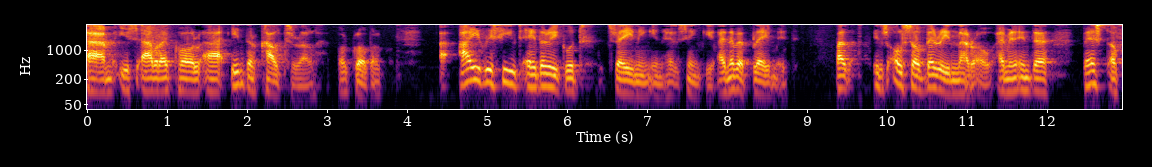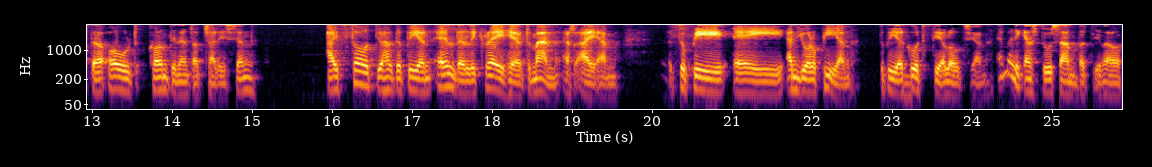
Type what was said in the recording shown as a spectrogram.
um, is uh, what I call uh, intercultural or global. I received a very good training in Helsinki. I never blame it, but it was also very narrow. I mean, in the best of the old continental tradition, I thought you have to be an elderly gray-haired man, as I am, to be a an European, to be a good theologian. Americans do some, but you know,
